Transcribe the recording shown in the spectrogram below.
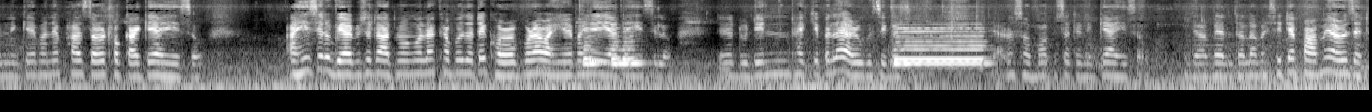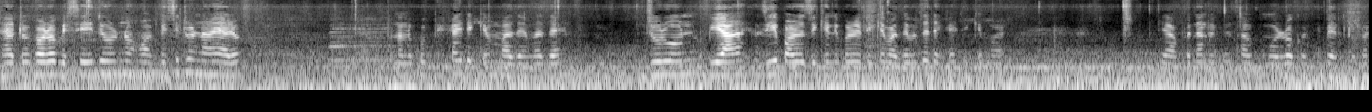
এনেকৈ মানে ফাৰ্ষ্ট আৰু থকাকৈ আহিছোঁ আহিছিলোঁ বিয়াৰ পিছতে আঠমঙলা খাব যাতে ঘৰৰ পৰা বাহিৰে বাহিৰে ইয়াত আহিছিলোঁ দুদিন থাকি পেলাই আৰু গুচি গৈছিলোঁ আৰু ছমাহ পিছত এনেকৈ আহিছোঁ এতিয়া বেলতলা পাইছোঁ এতিয়া পামেই আৰু জেঠাইটোৰ ঘৰৰ বেছি দূৰ নহয় বেছি দূৰ নাই আৰু আপোনালোকক দেখাই থাকিম মাজে মাজে জোৰোণ বিয়া যি পাৰোঁ যিখিনি পাৰোঁ এনেকৈ মাজে মাজে দেখাই থাকিম আৰু। এতিয়া আপোনালোকে চাওক মোৰ লগত বেলতলা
